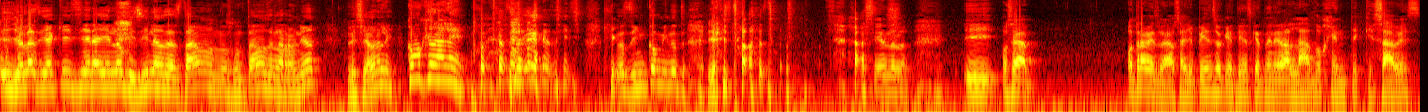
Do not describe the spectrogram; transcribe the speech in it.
Y yo la hacía que hiciera ahí en la oficina, o sea, estábamos, nos juntábamos en la reunión. Le decía, órale, ¿cómo que órale? Ponte a hacer ejercicio. Digo, cinco minutos. Y ahí estaba haciéndolo. Y, o sea, otra vez, ¿verdad? O sea, yo pienso que tienes que tener al lado gente que sabes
